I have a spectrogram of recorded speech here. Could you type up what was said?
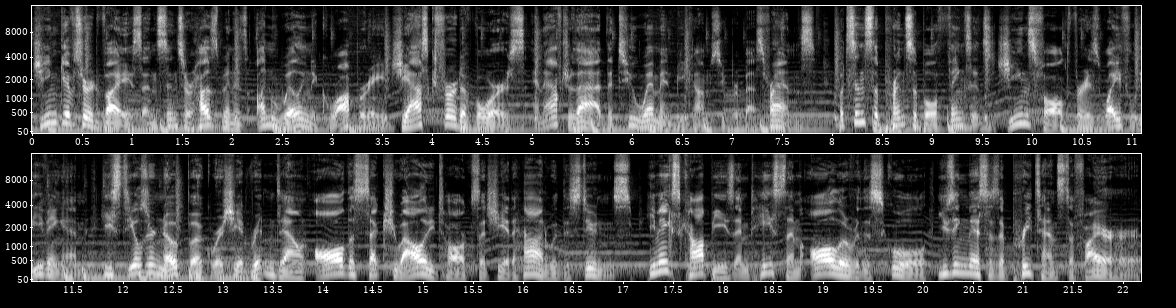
Jean gives her advice, and since her husband is unwilling willing to cooperate, she asks for a divorce, and after that, the two women become super best friends. But since the principal thinks it's Jean's fault for his wife leaving him, he steals her notebook where she had written down all the sexuality talks that she had had with the students. He makes copies and pastes them all over the school, using this as a pretense to fire her.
